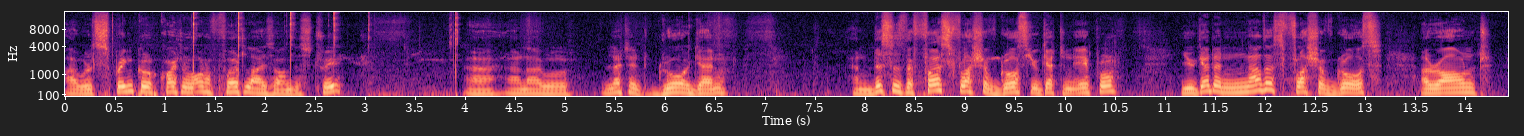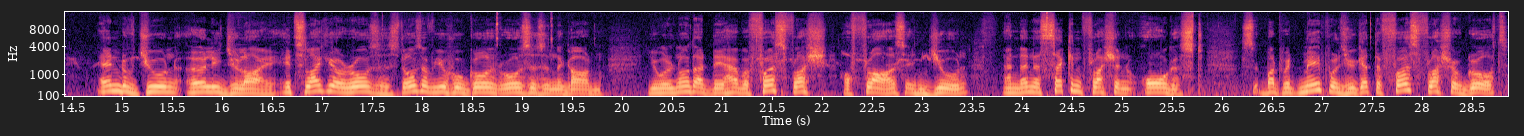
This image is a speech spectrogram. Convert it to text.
I will sprinkle quite a lot of fertilizer on this tree uh, and I will let it grow again And this is the first flush of growth you get in April. You get another flush of growth around end of June, early July. It's like your roses. Those of you who grow roses in the garden, you will know that they have a first flush of flowers in June and then a second flush in August. But with maples, you get the first flush of growth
